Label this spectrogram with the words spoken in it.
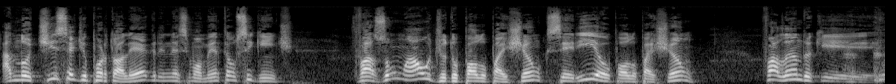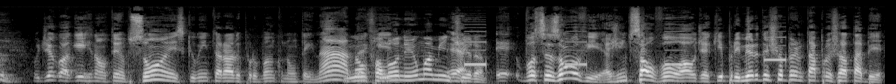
A notícia de Porto Alegre nesse momento é o seguinte: vazou um áudio do Paulo Paixão, que seria o Paulo Paixão, falando que o Diego Aguirre não tem opções, que o Inter olha pro banco não tem nada. Não que- falou nenhuma mentira. É, é, vocês vão ouvir, a gente salvou o áudio aqui. Primeiro, deixa eu perguntar pro JB.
